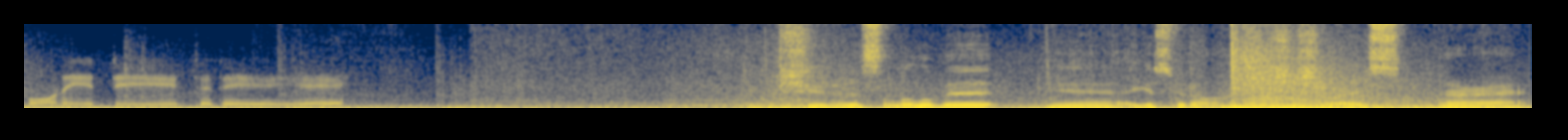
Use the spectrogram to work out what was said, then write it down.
funny day today, eh? Shoot at us a little bit? Yeah, I guess we don't have much choice. Alright.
